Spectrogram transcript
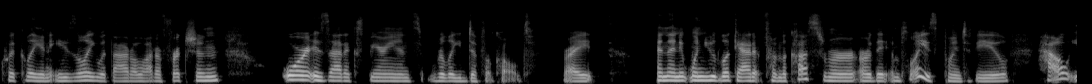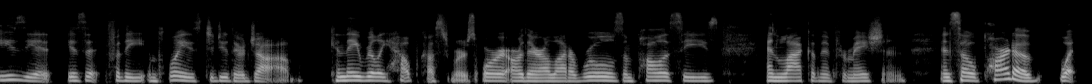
quickly and easily without a lot of friction? Or is that experience really difficult? Right. And then when you look at it from the customer or the employee's point of view, how easy it is it for the employees to do their job? Can they really help customers? Or are there a lot of rules and policies and lack of information? And so part of what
